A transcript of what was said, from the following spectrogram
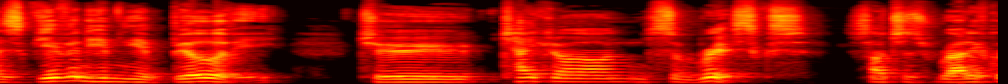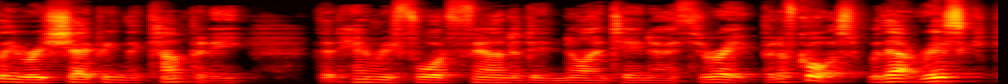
has given him the ability to take on some risks, such as radically reshaping the company that Henry Ford founded in 1903. But of course, without risk,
